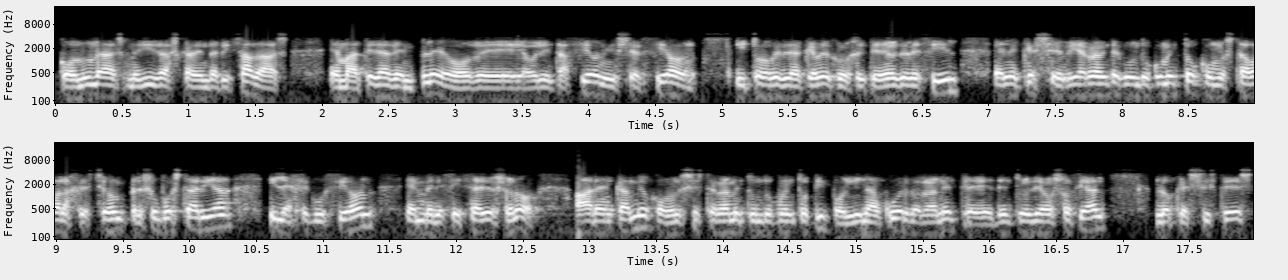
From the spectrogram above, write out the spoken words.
con unas medidas calendarizadas en materia de empleo, de orientación, inserción y todo lo que tenga que ver con los criterios del ECIL, en el que se veía realmente un documento documento cómo estaba la gestión presupuestaria y la ejecución en beneficiarios o no. Ahora, en cambio, como no existe realmente un documento tipo ni un acuerdo realmente dentro del diálogo social, lo que existe es,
